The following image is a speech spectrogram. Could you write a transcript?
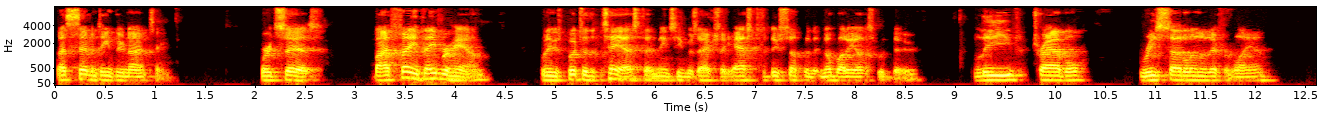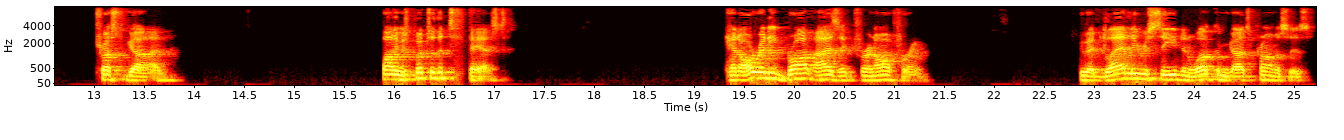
That's 17 through 19, where it says, By faith, Abraham, when he was put to the test, that means he was actually asked to do something that nobody else would do leave, travel, resettle in a different land, trust God. While he was put to the test, had already brought Isaac for an offering, who had gladly received and welcomed God's promises,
